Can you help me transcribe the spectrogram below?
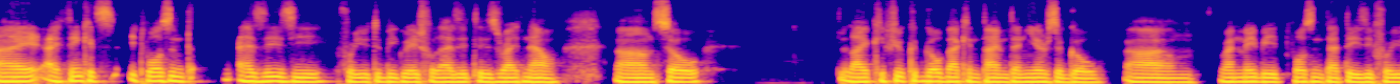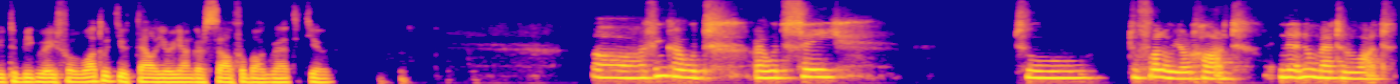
I I think it's it wasn't as easy for you to be grateful as it is right now. Um, so, like if you could go back in time ten years ago, um, when maybe it wasn't that easy for you to be grateful, what would you tell your younger self about gratitude? Uh, I think I would I would say to to follow your heart, no, no matter what,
